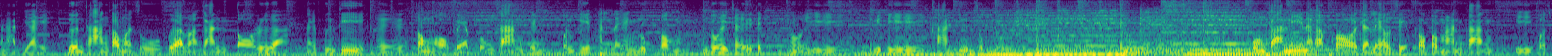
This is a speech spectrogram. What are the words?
ขนาดใหญ่ เดินทางเข้ามาสู่เพื่อมาการต่อเรือในพื้นที่เลยต้องออกแบบโครงสร้างเป็นคอนกรีตอัดแรงรูปกล่อง โดยใช้เทคโนโลยีวิธีคานยื่นสมดุล ครงการนี้นะครับก็จะแล้วเสร็จก็ประมาณกลางปีพศ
